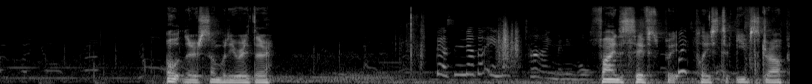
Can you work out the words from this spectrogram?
your front door. Oh, there's somebody right there. There's never enough time anymore. Find a safe sp- place to eavesdrop.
